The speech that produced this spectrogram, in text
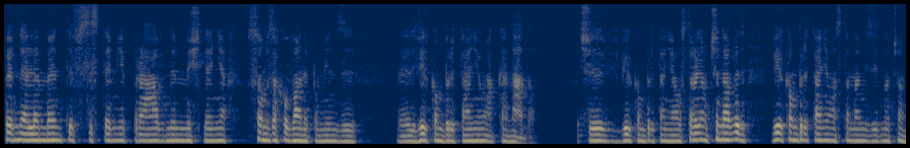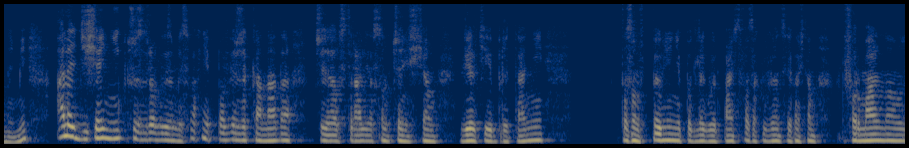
pewne elementy w systemie prawnym myślenia są zachowane pomiędzy e, Wielką Brytanią a Kanadą czy Wielką Brytanią, Australią, czy nawet Wielką Brytanią a Stanami Zjednoczonymi, ale dzisiaj nikt przy zdrowych zmysłach nie powie, że Kanada czy Australia są częścią Wielkiej Brytanii. To są w pełni niepodległe państwa, zachowujące jakąś tam formalną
